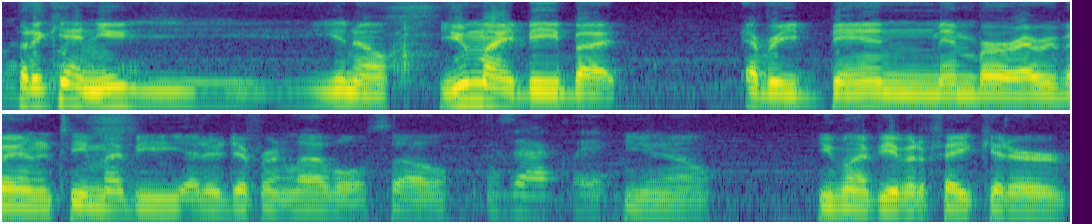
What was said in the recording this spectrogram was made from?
But again, that you you know you might be, but every band member, or everybody on the team might be at a different level. So exactly. you know, you might be able to fake it or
